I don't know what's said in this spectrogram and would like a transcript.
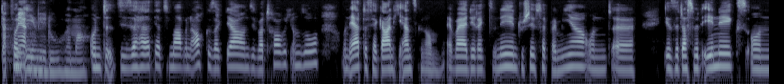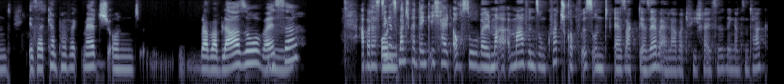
Das von merken wir, ihm. du, hör mal. Und sie hat ja zu Marvin auch gesagt, ja, und sie war traurig und so. Und er hat das ja gar nicht ernst genommen. Er war ja direkt so, nee, du schläfst halt bei mir und äh, ihr seid, das wird eh nix und ihr seid kein Perfect Match und bla bla bla so, weißt Mhm. du? Aber das Ding ist, Und- manchmal denke ich halt auch so, weil Ma Marvin so ein Quatschkopf ist und er sagt ja selber, er labert viel Scheiße den ganzen Tag,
